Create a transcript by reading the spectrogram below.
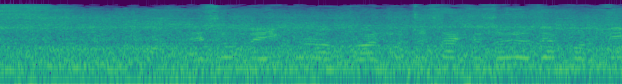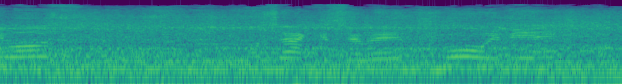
es un vehículo con muchos accesorios deportivos. O sea que se ve muy bien.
